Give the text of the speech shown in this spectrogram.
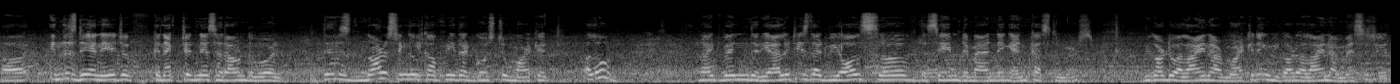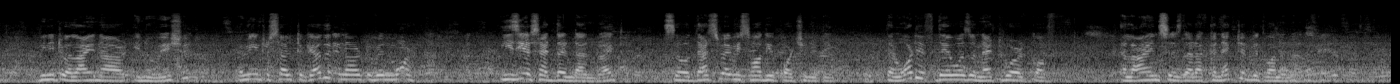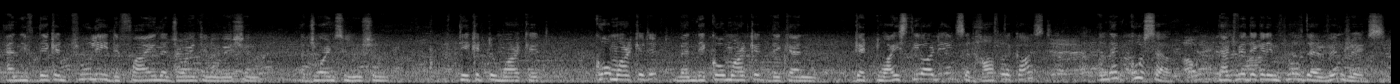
Uh, in this day and age of connectedness around the world, there is not a single company that goes to market alone. Right, when the reality is that we all serve the same demanding end customers, we got to align our marketing, we got to align our messaging, we need to align our innovation, and we need to sell together in order to win more. Easier said than done, right? So that's where we saw the opportunity then what if there was a network of alliances that are connected with one another? And if they can truly define a joint innovation, a joint solution, take it to market, co-market it, when they co-market, they can get twice the audience at half the cost, and then co-sell. That way they can improve their win rates.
